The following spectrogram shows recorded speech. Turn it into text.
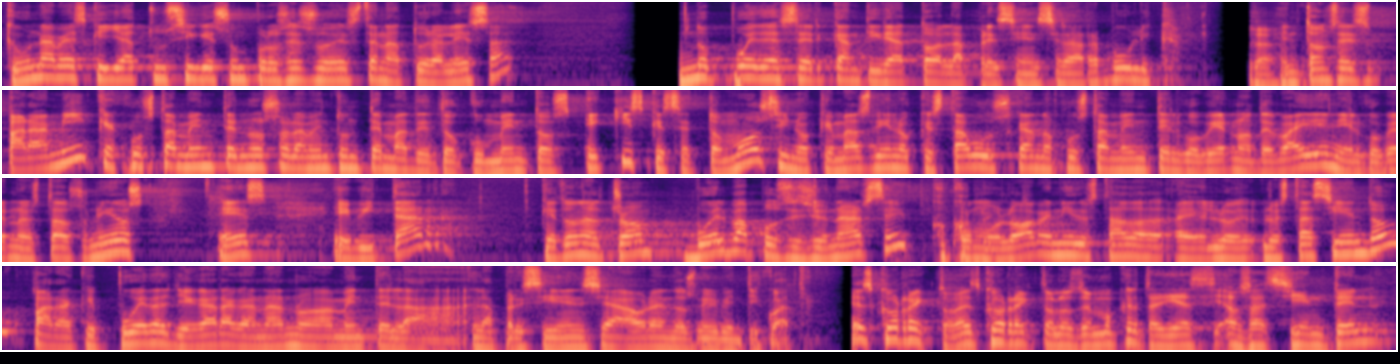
que una vez que ya tú sigues un proceso de esta naturaleza, no puedes ser candidato a la presidencia de la República. Entonces, para mí, que justamente no solamente un tema de documentos X que se tomó, sino que más bien lo que está buscando justamente el gobierno de Biden y el gobierno de Estados Unidos es evitar que Donald Trump vuelva a posicionarse como lo ha venido estado, eh, lo, está haciendo para que pueda llegar a ganar nuevamente la, la presidencia ahora en 2024. Es correcto, es correcto. Los demócratas ya, o sea, sienten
